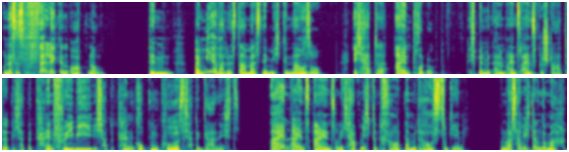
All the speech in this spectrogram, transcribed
Und das ist völlig in Ordnung. Denn bei mir war das damals nämlich genauso. Ich hatte ein Produkt. Ich bin mit einem 1.1 gestartet. Ich hatte kein Freebie, ich hatte keinen Gruppenkurs, ich hatte gar nichts. Ein 1.1 und ich habe mich getraut, damit rauszugehen. Und was habe ich dann gemacht?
